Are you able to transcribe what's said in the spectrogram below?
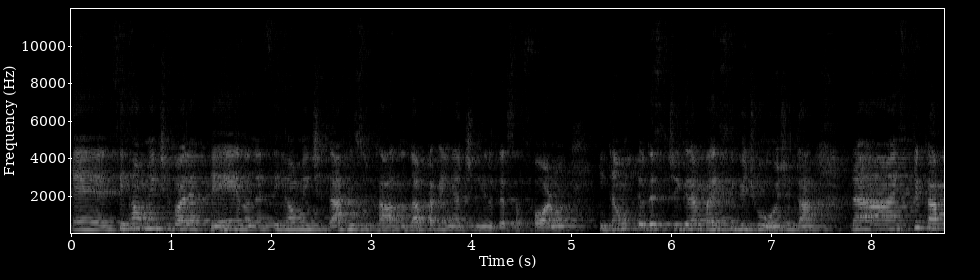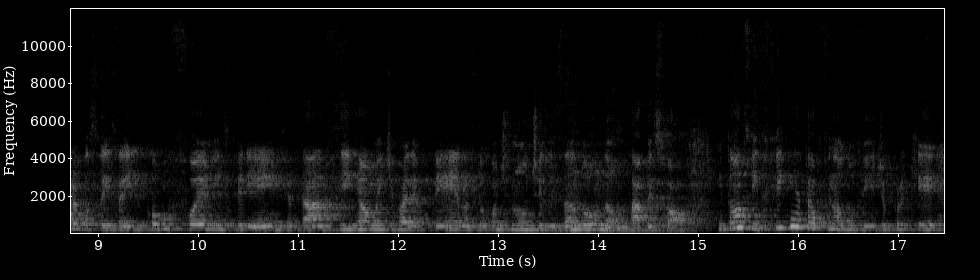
é, se realmente vale a pena, né, se realmente dá resultado, dá para ganhar dinheiro dessa forma. Então eu decidi gravar esse vídeo hoje, tá, para explicar para vocês aí como foi a minha experiência, tá, se realmente vale a pena, se eu continuo utilizando ou não, tá pessoal? Então assim, fiquem até o final do vídeo, porque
